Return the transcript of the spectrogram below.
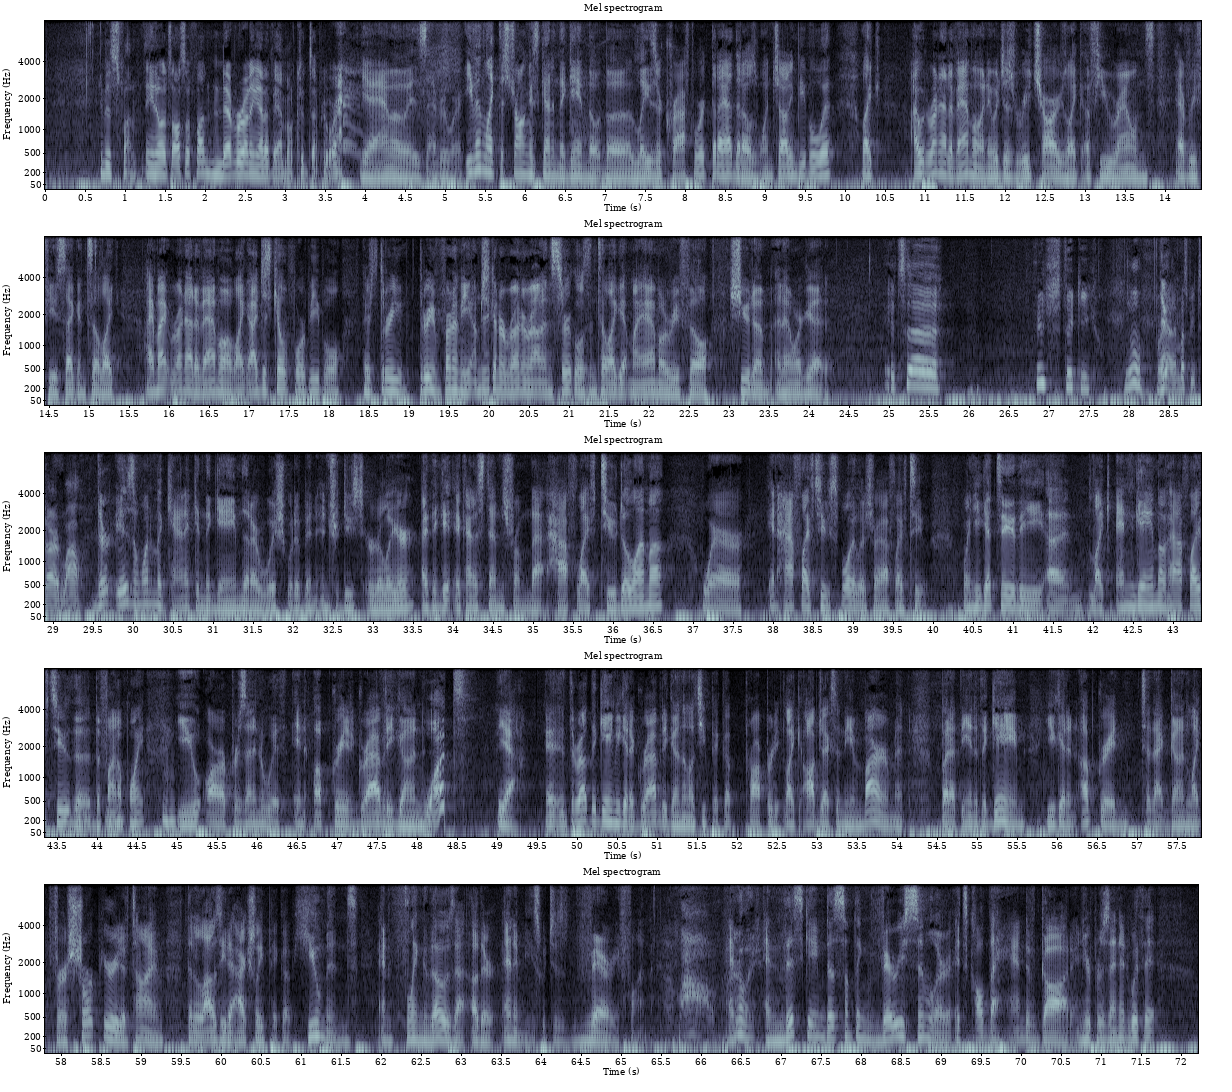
It is fun. And you know it's also fun? Never running out of ammo because it's everywhere. Yeah, ammo is everywhere. Even like the strongest gun in the game, the the Laserkraftwerk that I had that I was one shotting people with, like I would run out of ammo and it would just recharge like a few rounds every few seconds. So like I might run out of ammo. I'm like I just killed four people. There's three three in front of me. I'm just gonna run around in circles until I get my ammo refill, shoot them, and then we're good. It's uh, it's sticky. Oh, There- yeah, I must be tired. Wow. There is one mechanic in the game that I wish would have been introduced earlier. I think it, it kind of stems from that Half Life 2 dilemma, where in Half Life 2, spoilers for Half Life 2, when you get to the uh, like end game of Half Life 2, the, the final point, you are presented with an upgraded gravity gun. What? Yeah. Uh, Throughout the game, you get a gravity gun that lets you pick up property like objects in the environment. But at the end of the game, you get an upgrade to that gun, like for a short period of time, that allows you to actually pick up humans and fling those at other enemies, which is very fun. Wow. And, really? And this game does something very similar. It's called the Hand of God, and you're presented with it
